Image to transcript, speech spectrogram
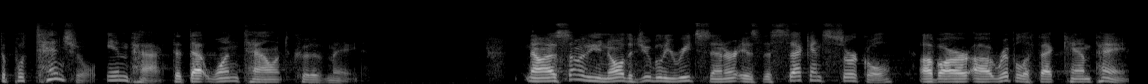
the potential impact that that one talent could have made. Now, as some of you know, the Jubilee Reach Center is the second circle of our uh, Ripple Effect campaign.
